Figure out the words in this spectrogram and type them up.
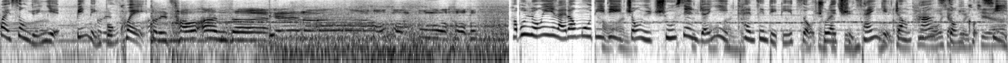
外送员也濒临崩溃。这里超暗的，天哪！好不容易来到目的地，终于出现人影，看见弟弟走出来取餐，也让他松一口气。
